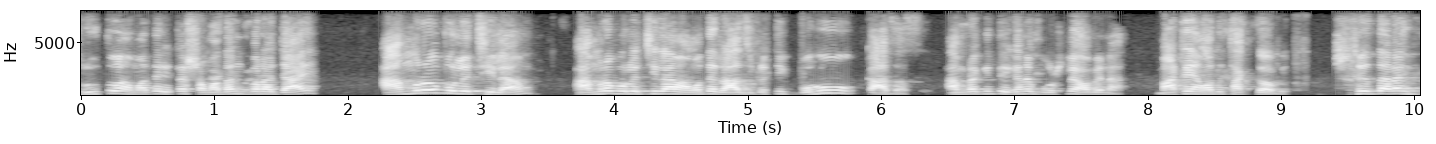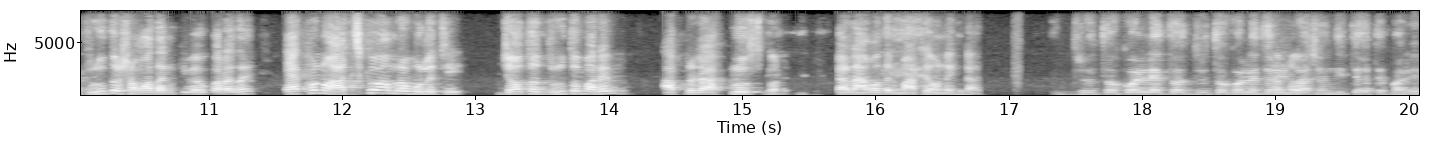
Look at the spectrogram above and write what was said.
দ্রুত আমাদের এটা সমাধান করা যায় আমরাও বলেছিলাম আমরা বলেছিলাম আমাদের রাজনৈতিক বহু কাজ আছে। আমরা কিন্তু এখানে বসলে হবে না। মাঠে আমাদের থাকতে হবে। সুতরাং দ্রুত সমাধান কীভাবে করা যায় এখনও আজকেও আমরা বলেছি যত দ্রুত পারেন আপনারা ক্লোজ করেন কারণ আমাদের মাঠে অনেক কাজ। দ্রুত করলে তো দ্রুত করলে তো নির্বাচন দিতে হতে পারে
